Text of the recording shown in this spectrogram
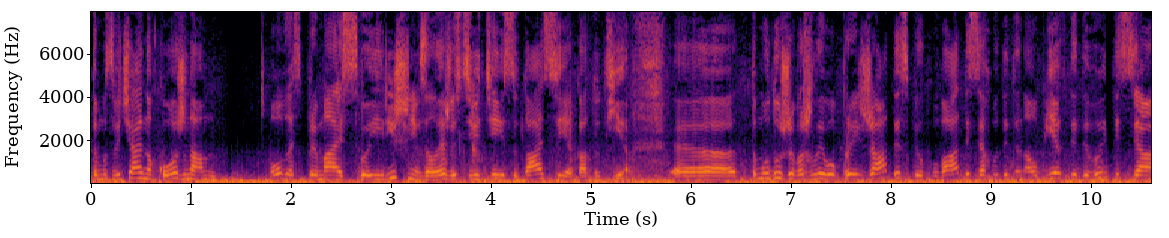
Тому, звичайно, кожна. Область приймає свої рішення в залежності від тієї ситуації, яка тут є. Е, тому дуже важливо приїжджати, спілкуватися, ходити на об'єкти, дивитися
